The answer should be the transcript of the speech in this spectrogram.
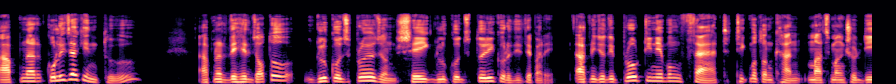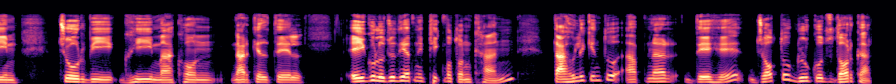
আপনার কলিজা কিন্তু আপনার দেহের যত গ্লুকোজ প্রয়োজন সেই গ্লুকোজ তৈরি করে দিতে পারে। আপনি যদি প্রোটিন এবং ফ্যাট ঠিক মতন খান, মাছ, মাংস, ডিম, চর্বি, ঘি, মাখন, নারকেল তেল এইগুলো যদি আপনি ঠিক মতন খান, তাহলে কিন্তু আপনার দেহে যত গ্লুকোজ দরকার,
